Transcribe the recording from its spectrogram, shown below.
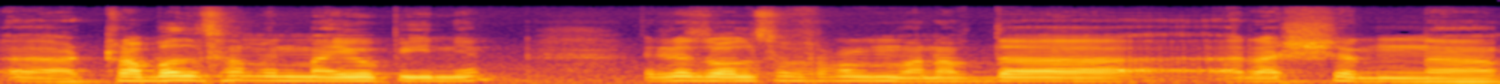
uh, troublesome in my opinion. It is also from one of the Russian uh,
